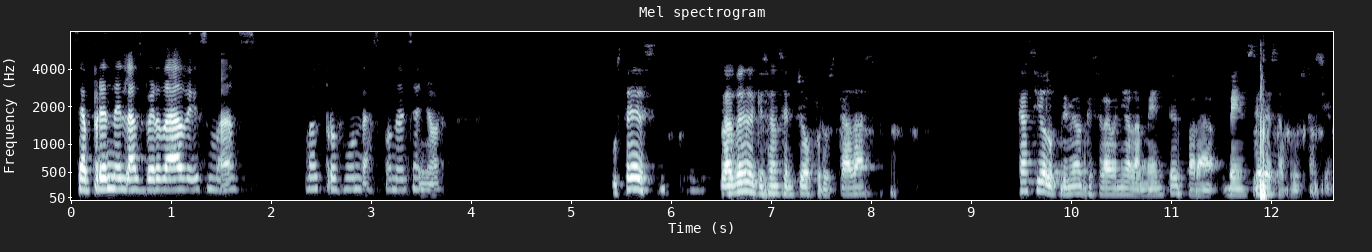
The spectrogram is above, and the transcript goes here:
se aprenden las verdades más, más profundas con el Señor. Ustedes, las veces que se han sentido frustradas, ¿qué ha sido lo primero que se le ha venido a la mente para vencer esa frustración?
